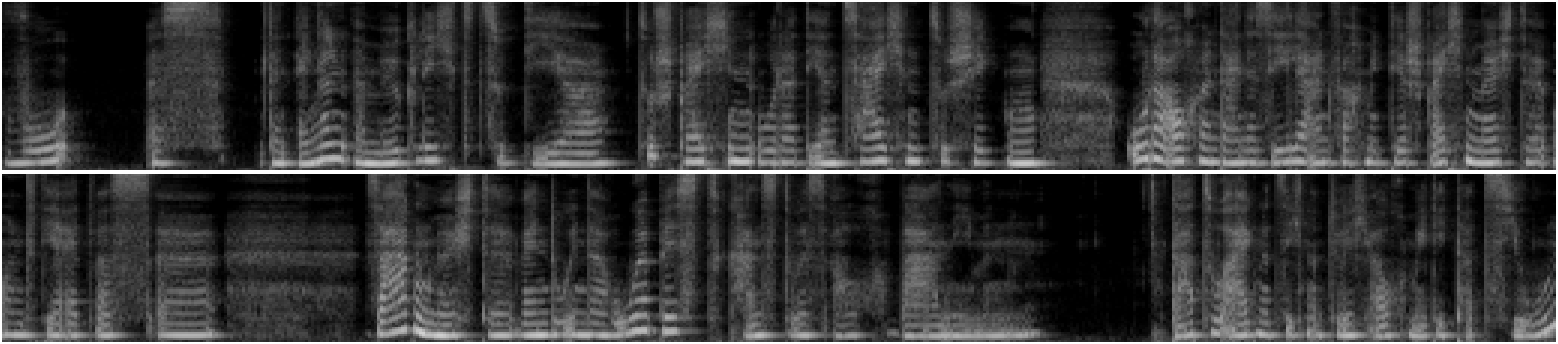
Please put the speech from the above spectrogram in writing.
wo es den Engeln ermöglicht, zu dir zu sprechen oder dir ein Zeichen zu schicken oder auch wenn deine Seele einfach mit dir sprechen möchte und dir etwas äh, sagen möchte, wenn du in der Ruhe bist, kannst du es auch wahrnehmen. Dazu eignet sich natürlich auch Meditation.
